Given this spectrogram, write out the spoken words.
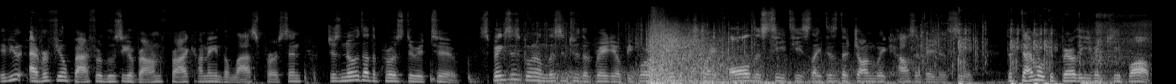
if you ever feel bad for losing a round frag hunting the last person, just know that the pros do it too. Spinx is going to listen to the radio before immediately destroying all the CTs like this is the John Wick house invasion scene. The demo could barely even keep up.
